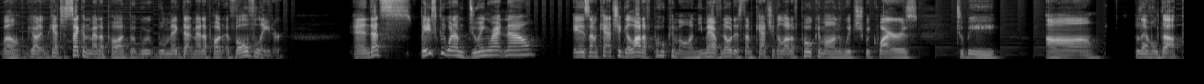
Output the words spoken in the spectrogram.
Well, we got we catch a second Metapod, but we, we'll make that Metapod evolve later. And that's basically what I'm doing right now. Is I'm catching a lot of Pokemon. You may have noticed I'm catching a lot of Pokemon, which requires to be uh, leveled up,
